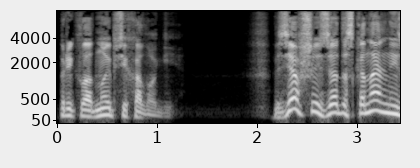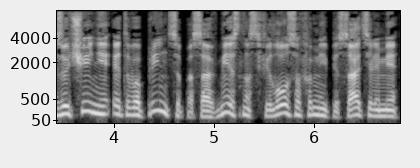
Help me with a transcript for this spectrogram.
прикладной психологии. Взявшись за доскональное изучение этого принципа совместно с философами, писателями,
